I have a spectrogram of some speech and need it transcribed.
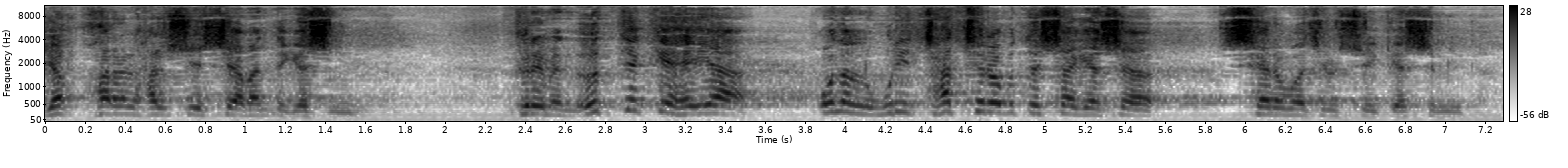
역할을 할 수 있어야만 되겠습니다. 그러면 어떻게 해야 오늘 우리 자체로부터 시작해서 새로워질 수 있겠습니까?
